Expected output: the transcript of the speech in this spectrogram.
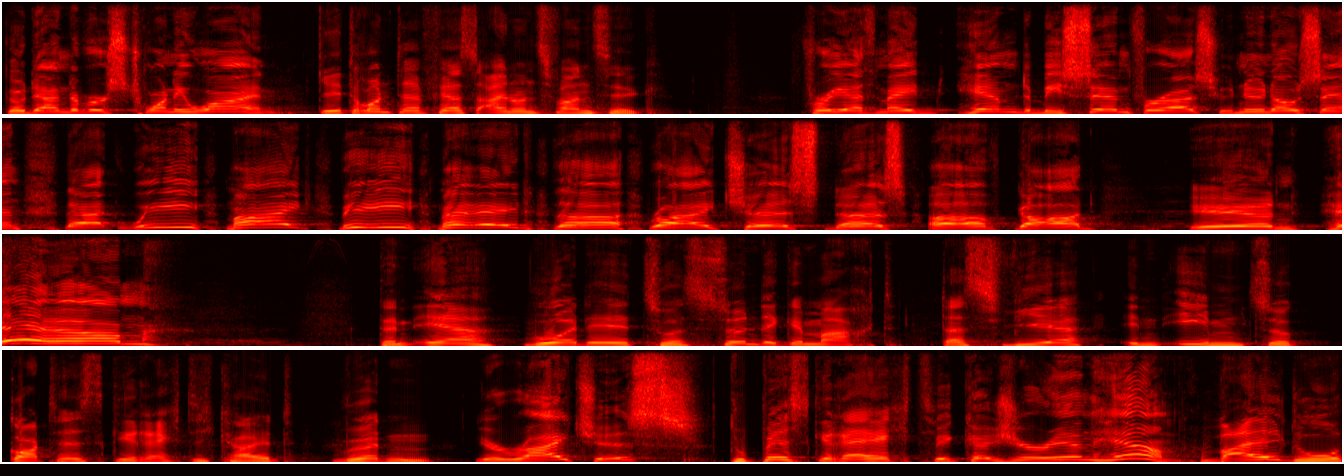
Go down to verse 21. Geht runter, Vers 21. For he hath made him to be sin for us who knew no sin, that we might be made the righteousness of God in him. Denn er wurde zur Sünde gemacht, dass wir in ihm zur Gottes Gerechtigkeit würden. You're righteous Du bist gerecht, because you're in him. weil du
